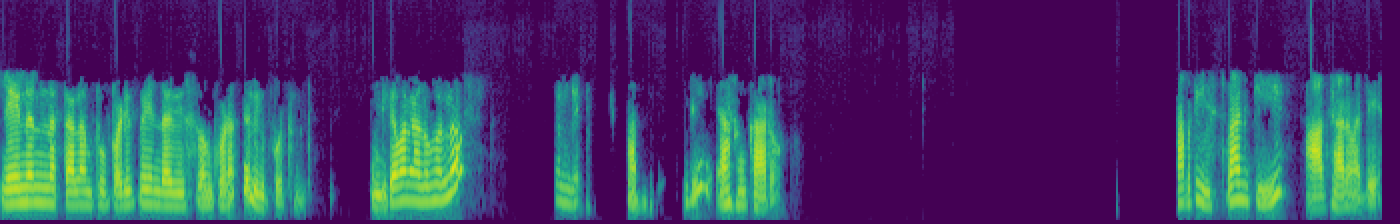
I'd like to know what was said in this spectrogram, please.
నేనన్న తలంపు పడిపోయిందా విశ్వం కూడా తొలగిపోతుంది. ఇందుకే మన అనుభవంలో ఇది అహంకారం. కాబట్టి విశ్వానికి ఆధారం అదే.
